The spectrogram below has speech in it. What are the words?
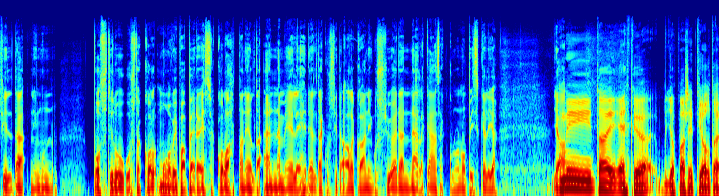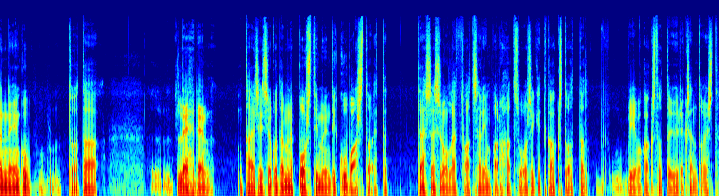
siltä niin kuin postiluukusta kol- muovipapereissa kolahtaneelta NME-lehdeltä, kun sitä alkaa niin kuin syödä nälkäänsä, kun on opiskelija. Ja... Niin, tai ehkä jopa sitten joltain niin kuin, tuota, lehden, tai siis joku tämmöinen postimyyntikuvasto, että tässä sinulle Fatserin parhaat suosikit 2000-2019.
